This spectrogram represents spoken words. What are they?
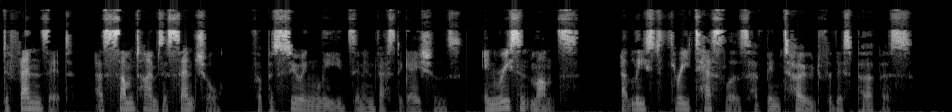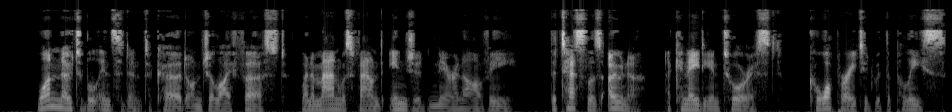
defends it as sometimes essential for pursuing leads in investigations. In recent months, at least three Teslas have been towed for this purpose. One notable incident occurred on July 1st when a man was found injured near an RV. The Tesla's owner, a Canadian tourist, cooperated with the police,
